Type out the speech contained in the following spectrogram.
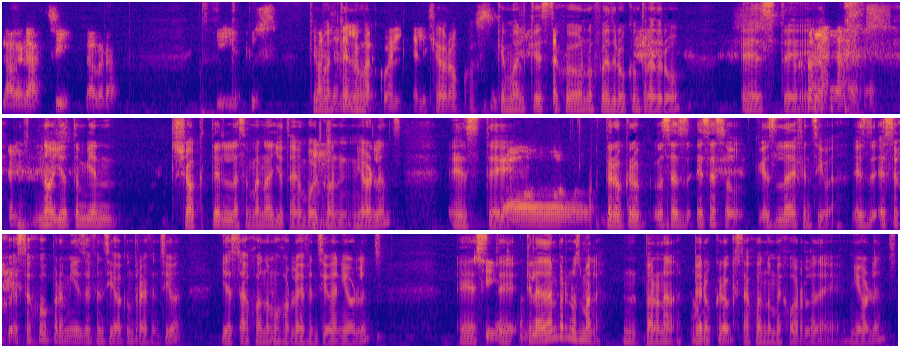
La verdad, sí, la verdad. Y pues Qué mal, que Dale, no, Marco, el, elige a Broncos. qué mal que este juego no fue Drew contra Drew. Este. No, yo también. Shock de la semana, yo también voy con New Orleans. Este. no. Pero creo, o sea, es, es eso, es la defensiva. Es, este, este juego para mí es defensiva contra defensiva. Y está jugando mejor la defensiva de New Orleans. Este, que la de Denver no es mala, mm, para nada. No. Pero creo que está jugando mejor la de New Orleans.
